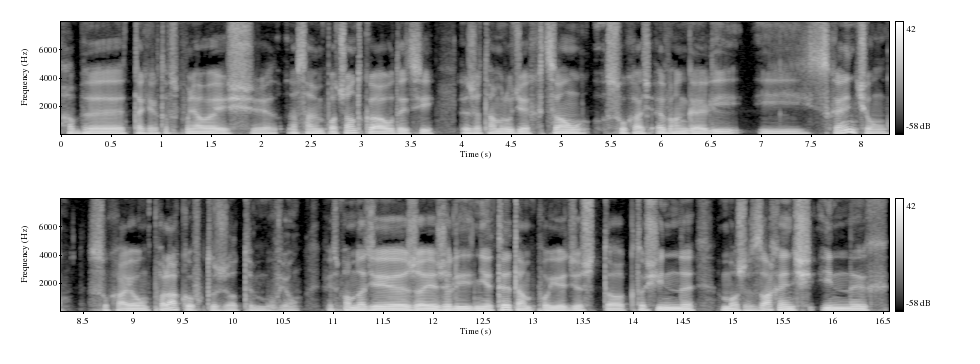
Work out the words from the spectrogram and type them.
aby tak jak to wspomniałeś e, na samym początku audycji, że tam ludzie chcą słuchać Ewangelii i z chęcią słuchają Polaków, którzy o tym mówią. Więc mam nadzieję, że jeżeli nie ty tam pojedziesz, to ktoś inny może zachęć innych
